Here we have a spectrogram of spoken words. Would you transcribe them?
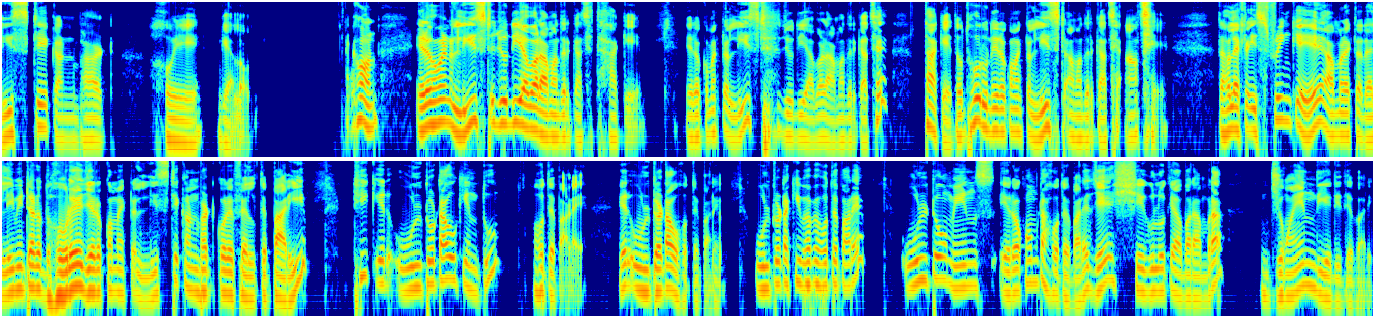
লিস্টে কনভার্ট হয়ে গেল। এখন এরকম একটা লিস্ট যদি আবার আমাদের কাছে থাকে, এরকম একটা লিস্ট যদি আবার আমাদের কাছে থাকে, তো ধরুন এরকম একটা লিস্ট আমাদের কাছে আছে, তাহলে একটা স্ট্রিংকে আমরা একটা রেলিমিটার ধরে যেরকম একটা লিস্টে কনভার্ট করে ফেলতে পারি, ঠিক এর উল্টোটাও কিন্তু হতে পারে, এর উল্টোটাও হতে পারে। উল্টোটা কীভাবে হতে পারে? উল্টো মিন্স এরকমটা হতে পারে যে সেগুলোকে আবার আমরা জয়েন দিয়ে দিতে পারি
